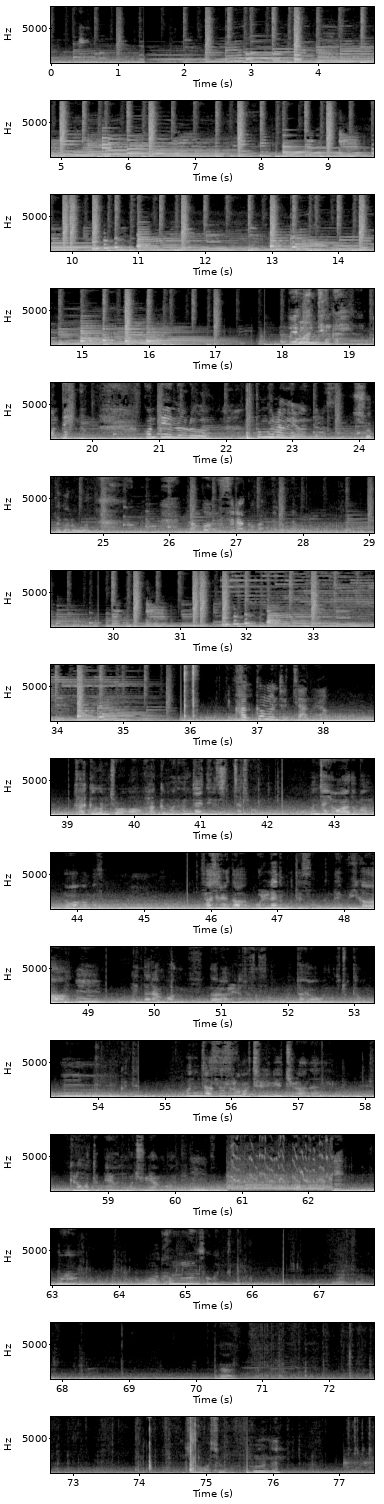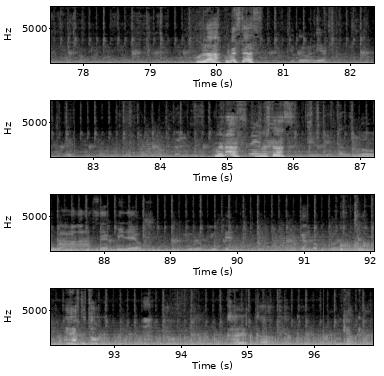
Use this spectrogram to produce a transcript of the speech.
가끔은 좋아. 어, 가끔은 혼자 있는 게 진짜 좋아. 혼자 영화도 봐. 영화관 가서. 음. 사실은 나 원래는 못했어. 근데 위가 음. 옛날에 한 번 나를 알려줬었어. 혼자 영화 보는 것도 좋다고. 음. 그때 혼자 스스로 막 즐길 줄 아는 그런 것도 배우는 거 중요한 것 같아. 음. 뭐야? 뭐 건문서 같은 거. 저는 찍어봐, 찍어봐. 보는데? Hola, ¿cómo estás? ¿Qué tal? Buen día. Buenas, ¿cómo estás? Cuando va a hacer videos, you, you can you can go because I have to talk. ah, 갈까 어떻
